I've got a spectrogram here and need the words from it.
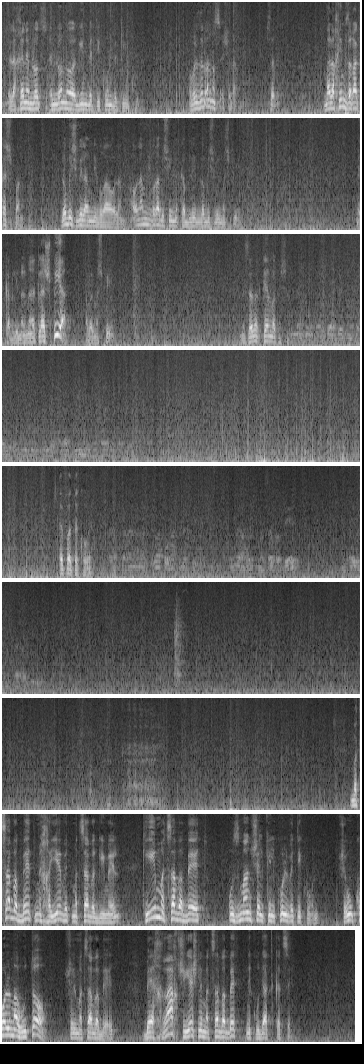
ולכן הם לא, הם לא נוהגים בתיקון בקלקול. אבל זה לא הנושא שלנו. מלאכים זה רק השפעה. לא בשבילם נברא העולם. העולם נברא בשביל מקבלים, לא בשביל משפיעים. מקבלים על מנת להשפיע, אבל משפיעים. בסדר? כן, בבקשה. איפה אתה קורא? מצב הבית מחייב את מצב הגימל, כי אם מצב הבית הוא זמן של קלקול ותיקון, שהוא כל מהותו של מצב הבית, בהכרח שיש למצב הבית נקודת קצה.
